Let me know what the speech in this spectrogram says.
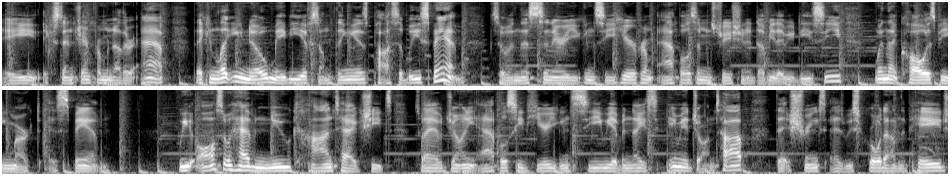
a extension from another app that can let you know maybe if something is possibly spam. So in this scenario, you can see here from Apple's demonstration at WWDC when that call is being marked as spam. We also have new contact sheets. So I have Johnny Appleseed here. You can see we have a nice image on top that shrinks as we scroll down the page,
